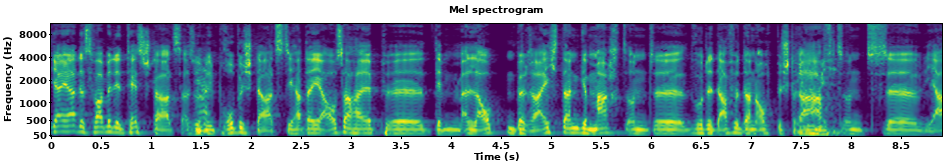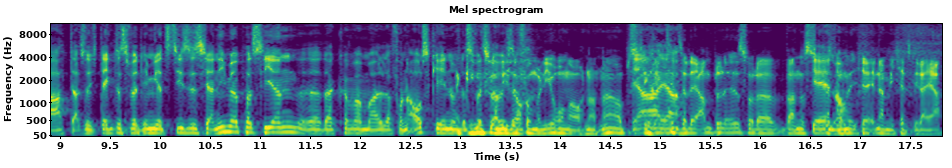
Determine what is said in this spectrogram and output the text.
Ja, ja, das war mit den Teststarts, also ja. den Probestarts. Die hat er ja außerhalb äh, dem erlaubten Bereich dann gemacht und äh, wurde dafür dann auch bestraft. Ja, und äh, ja, also ich denke, das wird ihm jetzt dieses Jahr nicht mehr passieren. Äh, da können wir mal davon ausgehen. Und da das wird, glaube ich, auch Formulierung auch noch, ne? Ob es ja, direkt ja. hinter der Ampel ist oder wann es genau. Ich erinnere mich jetzt wieder, ja.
